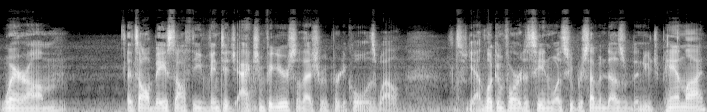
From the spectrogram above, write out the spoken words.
where um, it's all based off the vintage action figures, so that should be pretty cool as well. So, yeah, looking forward to seeing what Super 7 does with the New Japan line.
